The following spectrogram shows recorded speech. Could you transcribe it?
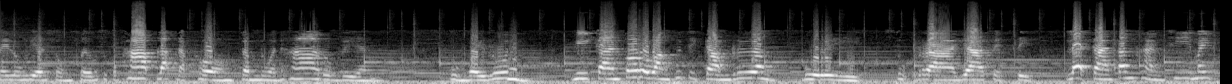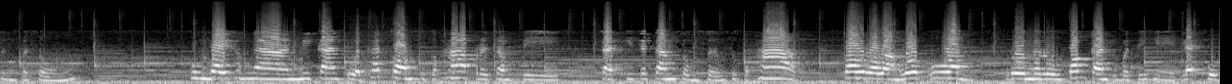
ในโรงเรียนส่งเสริมสุขภาพระดับทองจำนวน 5 โรงเรียน กลุ่มวัยรุ่น มีการเฝ้าระวังพฤติกรรมเรื่องบุหรี่ สุรายาเสพติด และการตั้งครรภ์ที่ไม่พึงประสงค์ กลุ่มวัยทำงานมีการตรวจคัดกรองสุขภาพประจำปี จัดกิจกรรมส่งเสริมสุขภาพเฝ้าระวังโรคอ้วนรณรงค์ป้องกันอุบัติเหตุและพบ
